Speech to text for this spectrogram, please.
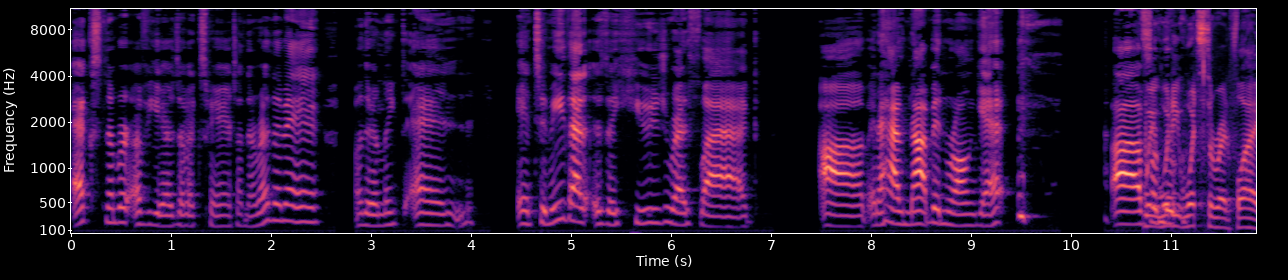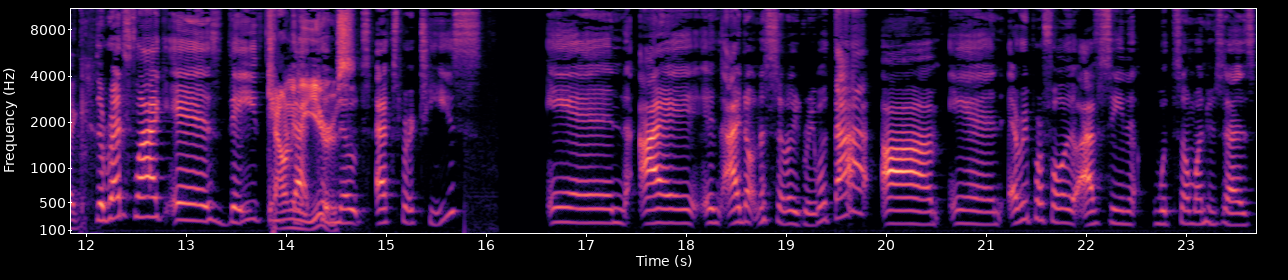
X number of years of experience on their resume, on their LinkedIn. And to me, that is a huge red flag. Um, and I have not been wrong yet. uh, Wait, what the- you, what's the red flag? the red flag is they think Counting that the years. connotes expertise, and I and I don't necessarily agree with that. Um, and every portfolio I've seen with someone who says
